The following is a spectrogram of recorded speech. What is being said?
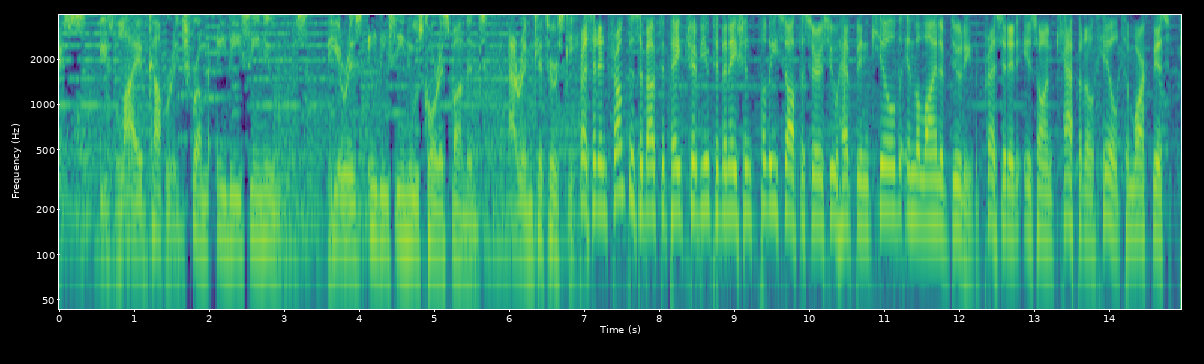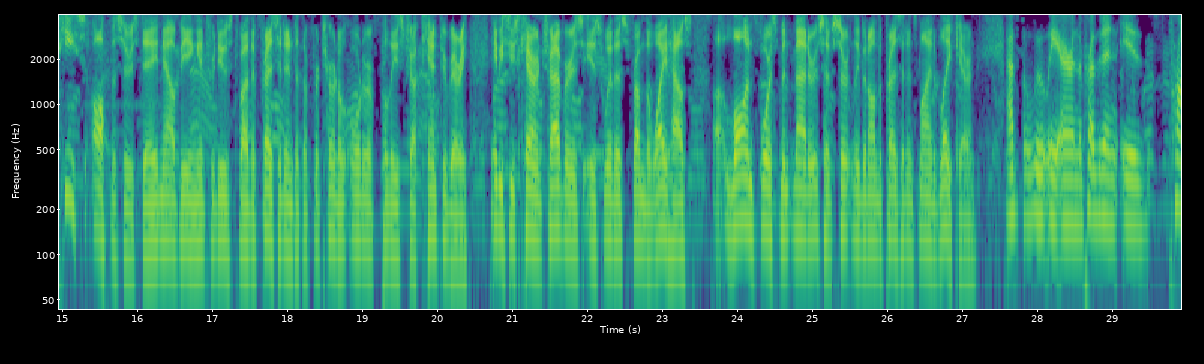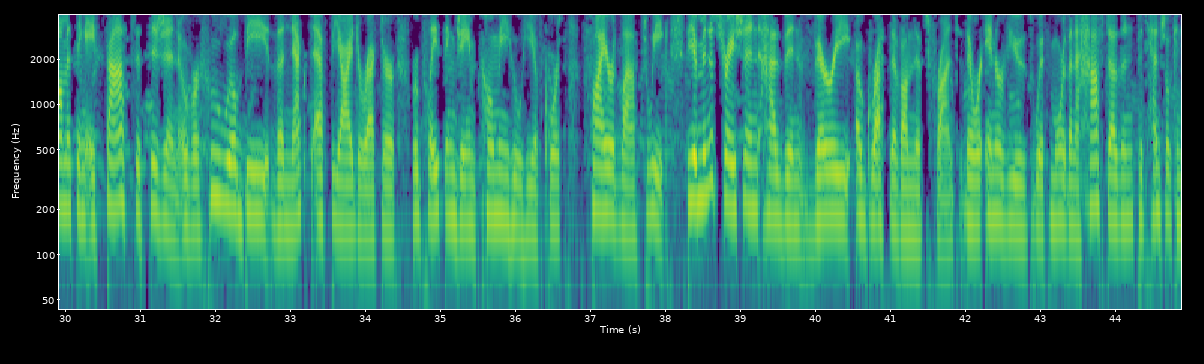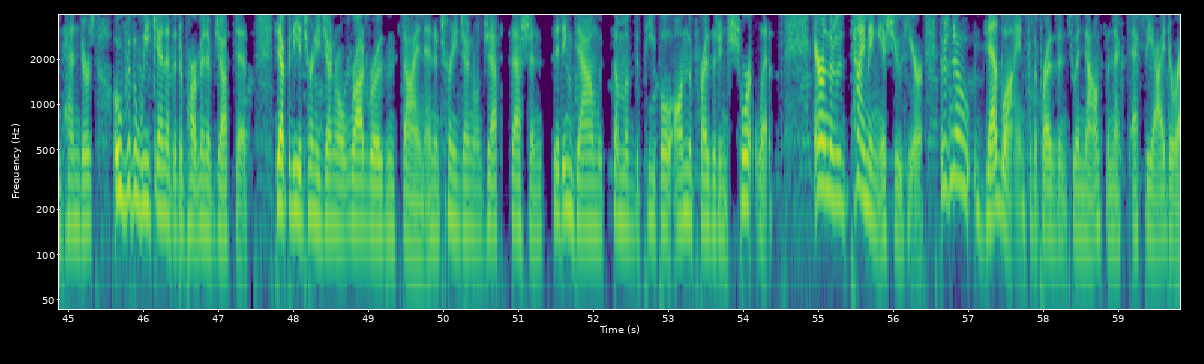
This is live coverage from ABC News. Here is ABC News correspondent Aaron Katersky. President Trump is about to pay tribute to the nation's police officers who have been killed in the line of duty. The president is on Capitol Hill to mark this Peace Officers Day, now being introduced by the president of the Fraternal Order of Police, Chuck Canterbury. ABC's Karen Travers is with us from the White House. Uh, law enforcement matters have certainly been on the president's mind of late, Karen. Absolutely, Aaron. The president is promising a fast decision over who will be the next FBI director, replacing James Comey, who he, of course, fired last week. The administration has been very aggressive on this front. There were interviews with more than a half dozen potential contenders over the weekend at the Department of Justice. Deputy Attorney General Rod Rosenstein and Attorney General Jeff Sessions sitting down with some of the people on the president's shortlist. Aaron, there's a timing issue here. There's no deadline for the president to announce the next FBI director.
